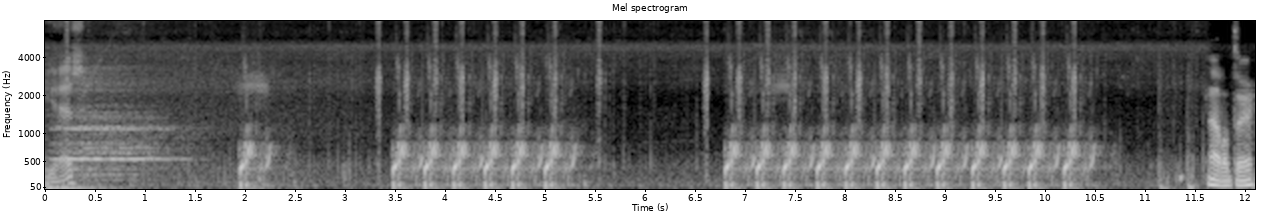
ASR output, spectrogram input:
Yes? That'll do.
